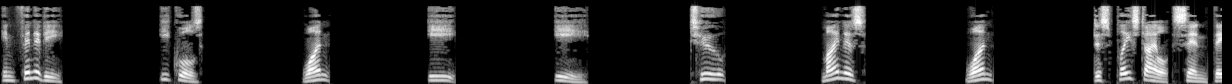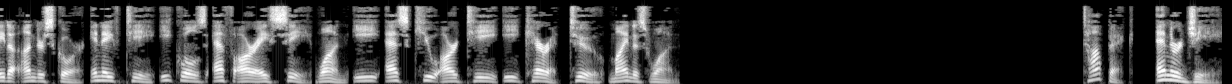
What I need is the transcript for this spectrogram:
infinity equals 1 e e 2 minus 1 Display style sin theta underscore inft equals frac 1 e sqrt e caret 2 minus 1. Topic Energy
